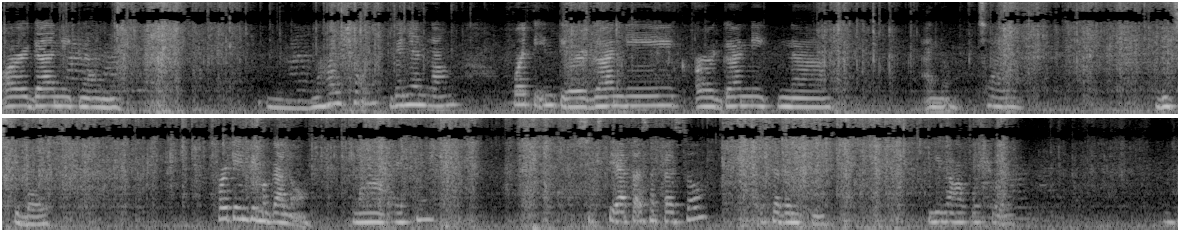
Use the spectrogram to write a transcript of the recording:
Organic na ano. Mm, mahal siya. oh. Ganyan lang. 40 inti. Organic. Organic na ano, sa vegetable. 40 inti magkano? Mga, I think, 60 ata sa peso. O 70. Hindi na ako sure. Ano.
